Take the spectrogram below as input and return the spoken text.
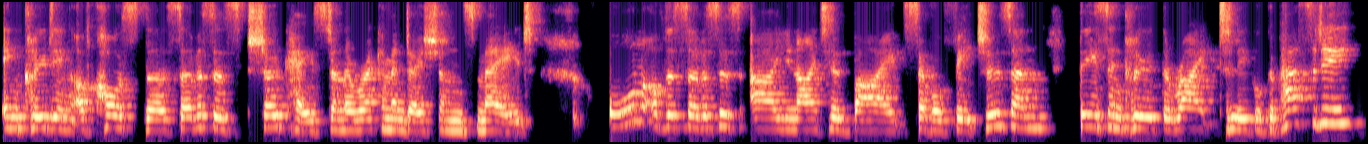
including, of course, the services showcased and the recommendations made. All of the services are united by several features, and these include the right to legal capacity,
